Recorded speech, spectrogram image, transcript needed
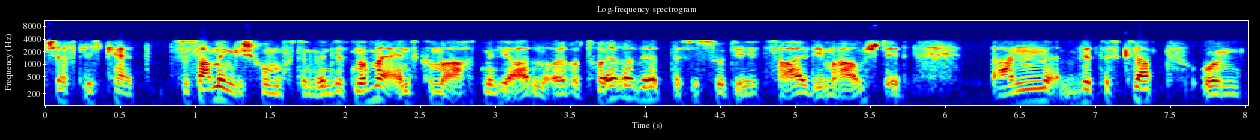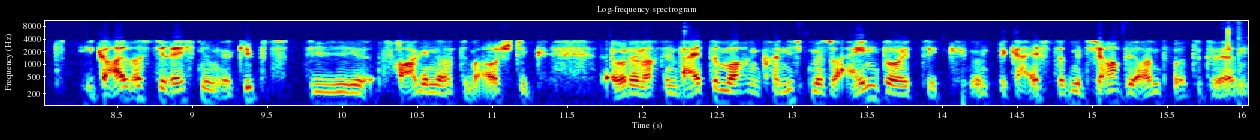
Wirtschaftlichkeit zusammengeschrumpft. Und wenn es jetzt nochmal 1,8 Milliarden Euro teurer wird, das ist so die Zahl, die im Raum steht, dann wird es knapp. Und egal, was die Rechnung ergibt, die Frage nach dem Ausstieg äh, oder nach dem Weitermachen kann nicht mehr so eindeutig und begeistert mit Ja beantwortet werden,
